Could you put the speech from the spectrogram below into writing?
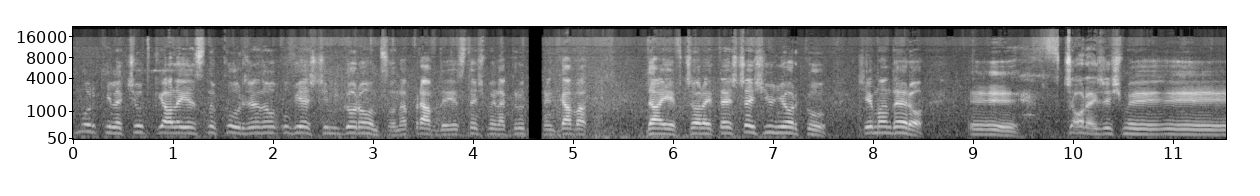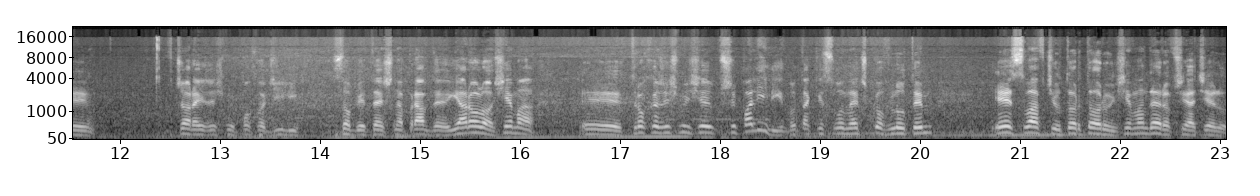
chmurki leciutkie, ale jest, no kurczę, no uwierzcie mi, gorąco, naprawdę, jesteśmy na krótkich rękawach. Daję wczoraj też, cześć juniorku, siemandero. Yy, wczoraj żeśmy, yy, wczoraj żeśmy pochodzili sobie też naprawdę, Jarolo, siema, yy, trochę żeśmy się przypalili, bo takie słoneczko w lutym jest, Sławciu, tortoruj, siemandero przyjacielu.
